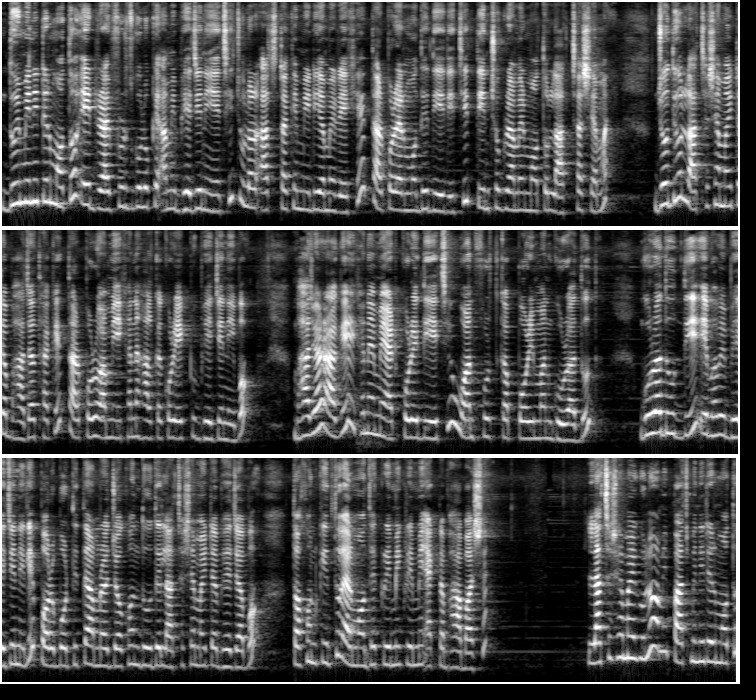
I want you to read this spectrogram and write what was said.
দুই মিনিটের মতো এই ড্রাই ফ্রুটসগুলোকে আমি ভেজে নিয়েছি। চুলার আঁচটাকে মিডিয়ামে রেখে তারপর এর মধ্যে দিয়ে দিচ্ছি তিনশো গ্রামের মতো লাচ্ছা সেমাই। যদিও লাচ্ছা সেমাইটা ভাজা থাকে, তারপরও আমি এখানে হালকা করে একটু ভেজে নিব। ভাজার আগে এখানে আমি অ্যাড করে দিয়েছি ওয়ান ফোর্থ কাপ পরিমাণ গুঁড়া দুধ। গুঁড়া দুধ দিয়ে এভাবে ভেজে নিলে পরবর্তীতে আমরা যখন দুধে লাচ্ছা সেমাইটা ভেজাবো, তখন কিন্তু এর মধ্যে ক্রিমি ক্রিমি একটা ভাব আসে। লাচ্ছা সেমাইগুলো আমি পাঁচ মিনিটের মতো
